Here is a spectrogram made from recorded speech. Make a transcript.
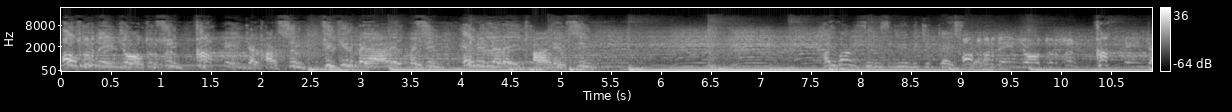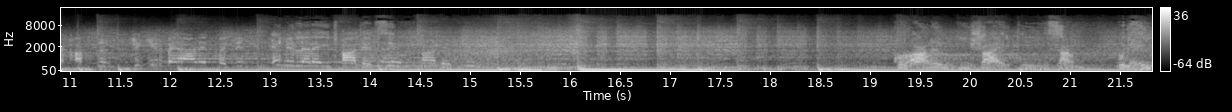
Otur deyince otursun, kalk deyince kalksın, fikir beyan etmesin, emirlere itaat etsin. Hayvan sürüsü gibi bir kitle istiyorlar. Otur deyince otursun, kalk deyince kalksın, fikir beyan etmesin, Emirlere itaat etsin. Kur'an'ın inşa ettiği insan bu değil.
